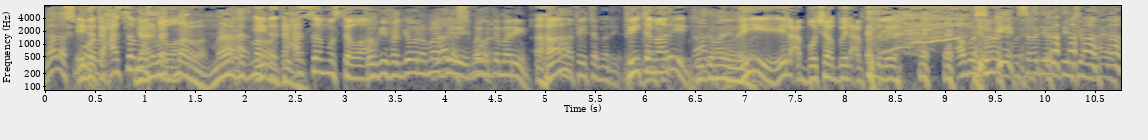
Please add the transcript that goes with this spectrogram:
لا لا أسبوع اذا. تحسن يعني ما مستواه يتمرن ما راح يتمرن إذا. تحسن مستواه توقيف الجولة ما في. ما في تمارين ها لا، في تمارين. في تمارين في تمارين. هي يلعب بوشاب ويلعب كل أبو سعودي أبو سعودي يودي الجمعة.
